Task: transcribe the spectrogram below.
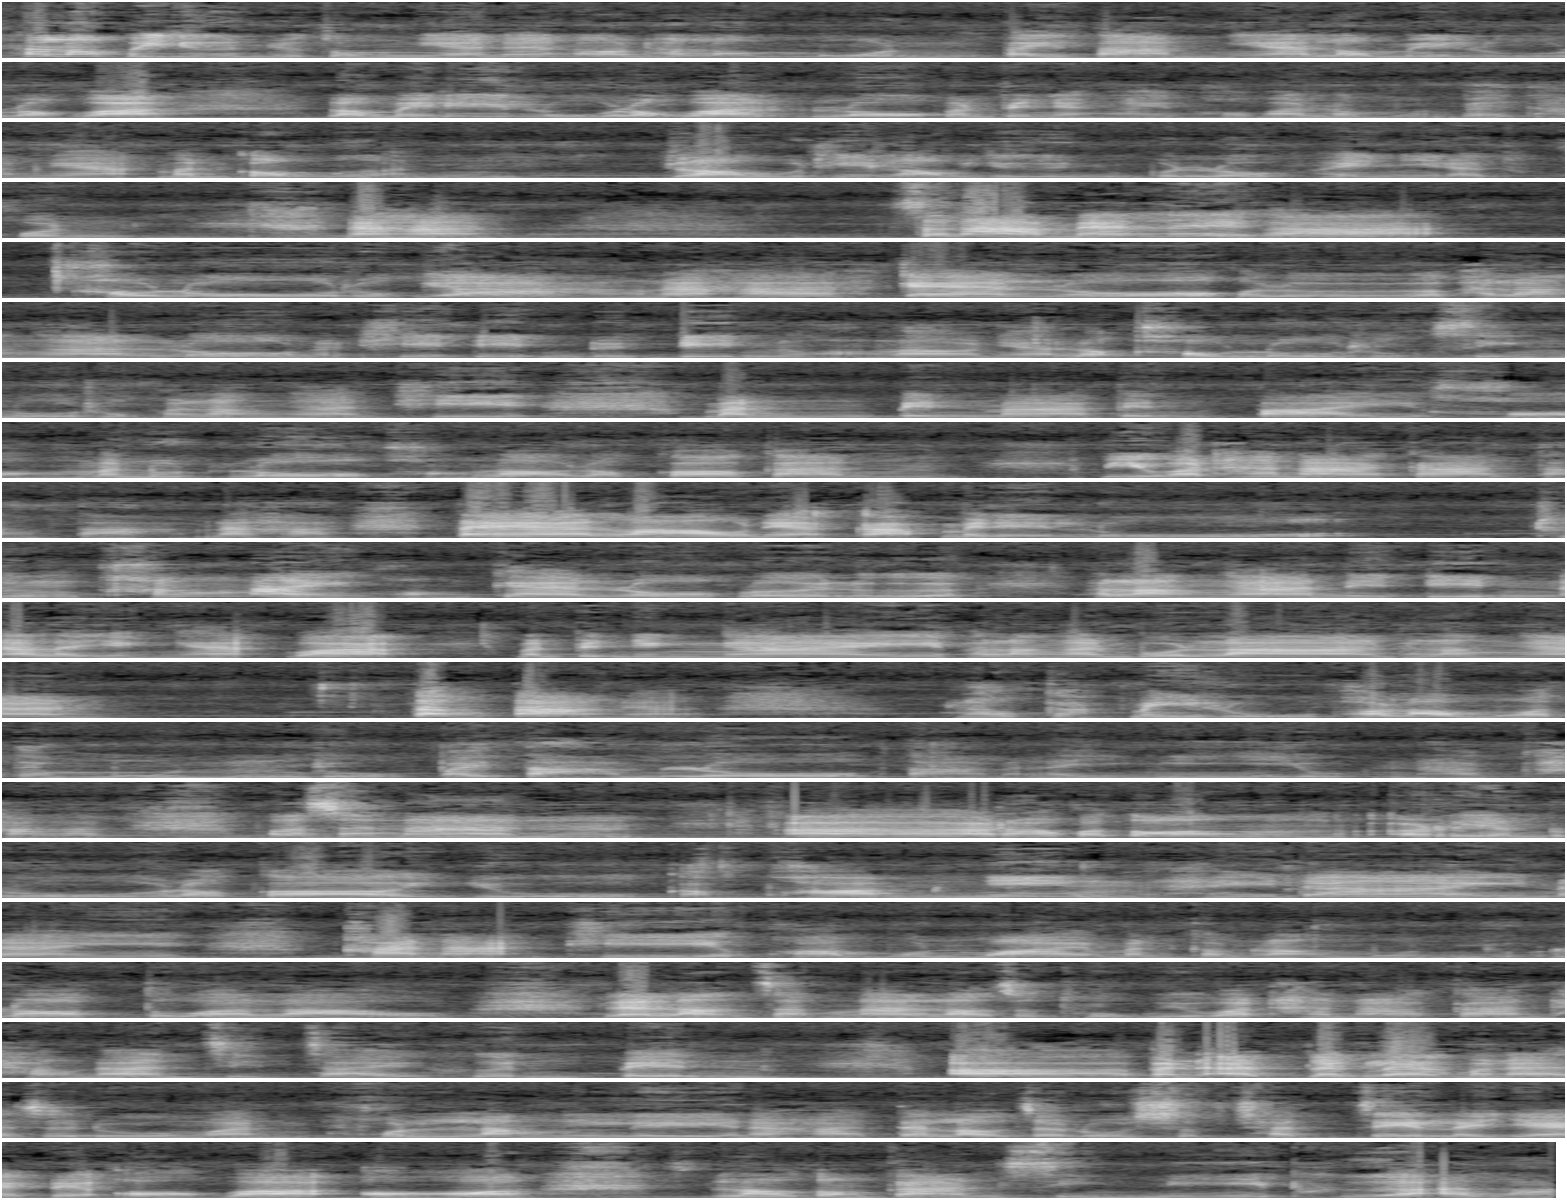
ถ้าเราไปยืนอยู่ตรงเนี้ยแน่นอนถ้าเราหมุนไปตามเนี้ยเราไม่รู้หรอกว่า เราไม่ได้รู้หรอกว่าโลกมันเป็นยังไง เพราะว่าเราหมุนไปตามเนี้ยมันก็เหมือน เราที่เรายืนอยู่บนโลกใบนี้แหละทุกคนนะคะ สนามแม่เหล็กอะ่ะเขารู้ทุกอย่างนะคะ แกนโลกหรือพลังงานโลกเนี่ยที่ดินหรือดินของเราเนี่ยแล้วเขารู้ทุกสิ่งรู้ทุกพลังงานที่มันเป็นมาเป็นไปของมนุษย์โลกของเราแล้วก็การวิวัฒนาการต่างๆนะคะ แต่เราเนี่ยกลับไม่ได้รู้ ถึงข้างในของแกนโลกเลยหรือพลังงานในดินอะไรอย่างเงี้ยว่ามันเป็นยังไงพลังงานโบราณ พลังงานต่างๆเนี่ย เรากลับไม่รู้ เพราะเรามัวแต่หมุนอยู่ไปตามโลกตามอะไรอย่างนี้อยู่นะคะ เพราะฉะนั้นเราก็ต้องเรียนรู้แล้วก็อยู่กับความนิ่งให้ได้ในขณะที่ความวุ่นวายมันกำลังหมุนอยู่รอบตัวเรา และหลังจากนั้นเราจะถูกวิวัฒนาการทางด้านจิตใจขึ้นเป็นมันอาจแรก ๆ มันอาจจะดูเหมือนคนลังเลนะคะ แต่เราจะรู้สึกชัดเจนและแยกได้ออกว่าอ๋อเราต้องการสิ่งนี้เพื่ออะไร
